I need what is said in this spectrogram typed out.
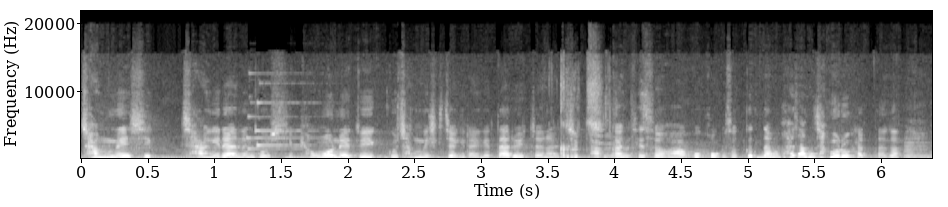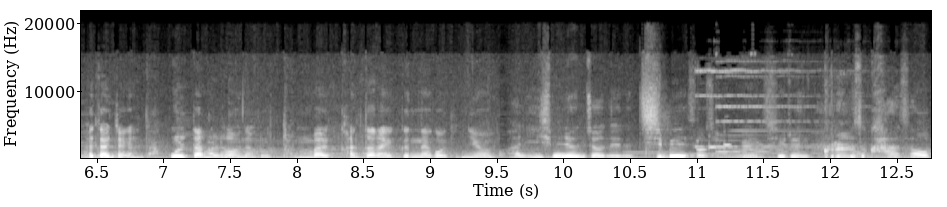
장례식장이라는 곳이 병원에도 있고 장례식장이라는 게 따로 있잖아요. 집 그렇지. 바깥에서 하고 거기서 끝나면 화장장으로 갔다가 음. 화장장에서 낙골당을 하거나 그러고 정말 간단하게 끝내거든요. 한 20년 전에는 집에서 장례실은 그래요. 그래서 가서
